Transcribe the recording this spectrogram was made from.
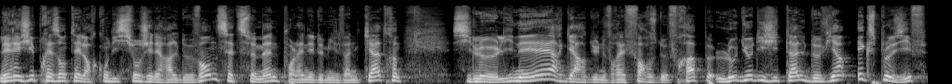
Les régies présentaient leurs conditions générales de vente cette semaine pour l'année 2024. Si le linéaire garde une vraie force de frappe, l'audio digital devient explosif.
